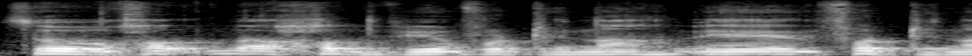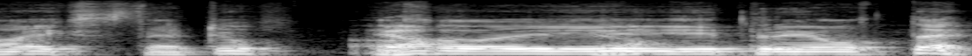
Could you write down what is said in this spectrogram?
så hadde vi jo Fortuna. Fortuna eksisterte jo. Ja, Altså i, ja. i 83.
